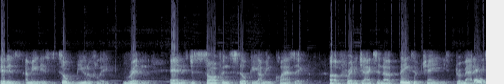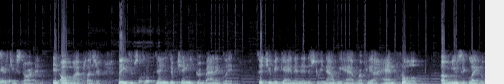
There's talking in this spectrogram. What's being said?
it is, I mean, it's so beautifully written and it's just soft and silky. I mean, classic uh, Freddie Jackson. Uh, things have changed dramatically you. since you started. And oh, my pleasure. Things have mm-hmm. things have changed dramatically since you began in industry. Now we have roughly a handful of music label,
